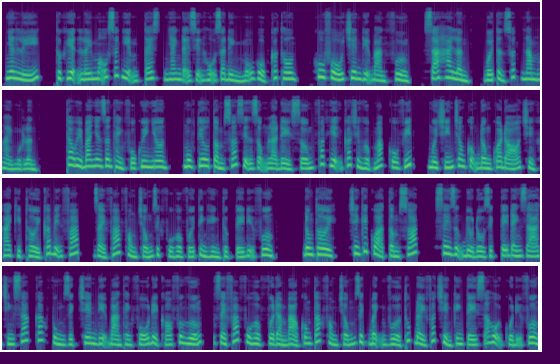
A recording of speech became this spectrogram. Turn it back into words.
Nhân lý, thực hiện lấy mẫu xét nghiệm test nhanh đại diện hộ gia đình mẫu gộp các thôn, khu phố trên địa bàn phường, xã hai lần với tần suất 5 ngày một lần. Theo Ủy ban Nhân dân thành phố Quy Nhơn, mục tiêu tầm soát diện rộng là để sớm phát hiện các trường hợp mắc COVID-19 trong cộng đồng qua đó triển khai kịp thời các biện pháp, giải pháp phòng chống dịch phù hợp với tình hình thực tế địa phương. Đồng thời, trên kết quả tầm soát, xây dựng biểu đồ dịch tễ đánh giá chính xác các vùng dịch trên địa bàn thành phố để có phương hướng, giải pháp phù hợp vừa đảm bảo công tác phòng chống dịch bệnh vừa thúc đẩy phát triển kinh tế xã hội của địa phương.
